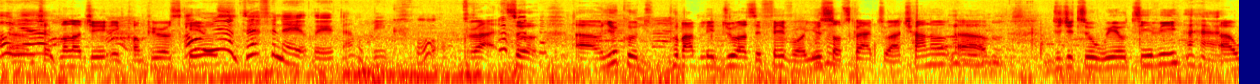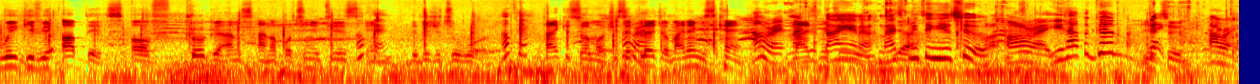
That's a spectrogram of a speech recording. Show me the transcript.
Oh, uh, yeah. technology, in computer skills? Oh yeah, definitely. That would be cool. Right. So uh, you could probably do us a favor. You Mm-hmm. subscribe to our channel, um, Digital Will TV. Uh-huh. Uh, we give you updates of programs and opportunities Okay. in the digital world. Okay. Thank you so much. It's a All right. pleasure. My name is Ken. All right, mine Nice is meeting you. Diana. Nice Yeah. meeting you too. All right, you have a good You day. too. All right.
